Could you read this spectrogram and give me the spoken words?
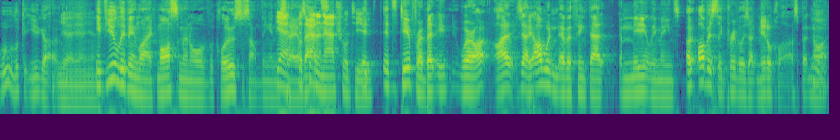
ooh, look at you go. Yeah, yeah, yeah. If you live in like Mosman or Vaucluse or something, and you Yeah, say, oh, it's kinda natural to you. It, it's different, but it, where I, I say I wouldn't ever think that immediately means obviously privilege like middle class, but not.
